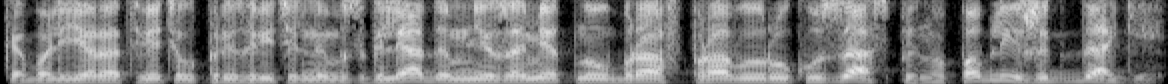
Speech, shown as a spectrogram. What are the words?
Кабальера ответил презрительным взглядом, незаметно убрав правую руку за спину, поближе к Даги.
